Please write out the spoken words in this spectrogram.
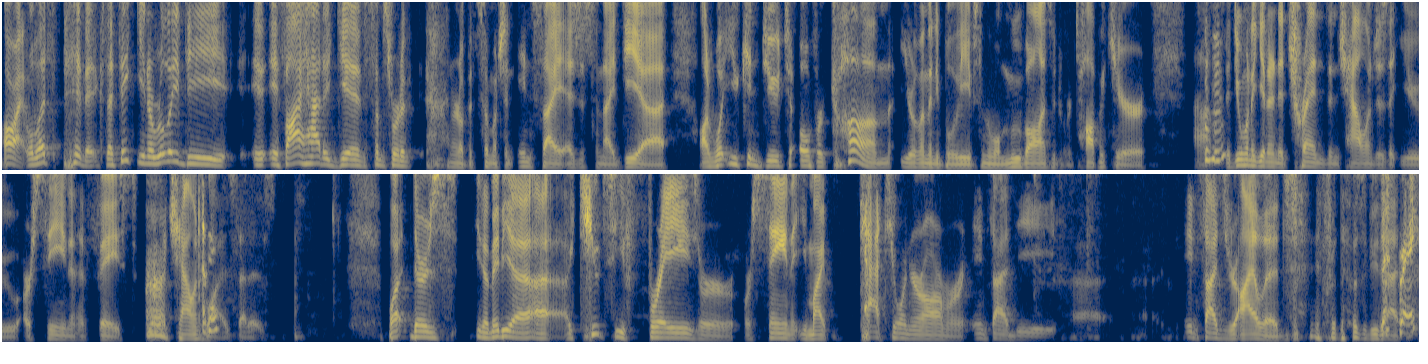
All right. Well, let's pivot because I think, you know, really the, if I had to give some sort of, I don't know if it's so much an insight as just an idea on what you can do to overcome your limiting beliefs, and then we'll move on to a different topic here. Um, mm-hmm. I do want to get into trends and challenges that you are seeing and have faced, challenge wise, okay. that is. But there's, you know, maybe a, a cutesy phrase or, or saying that you might tattoo on your arm or inside the, uh, insides your eyelids for those of you that right.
